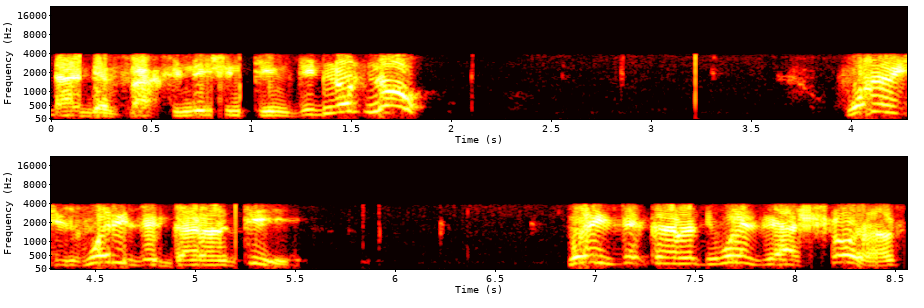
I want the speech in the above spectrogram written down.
that the vaccination team did not know. What is what is the guarantee? What is the guarantee? What is the assurance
